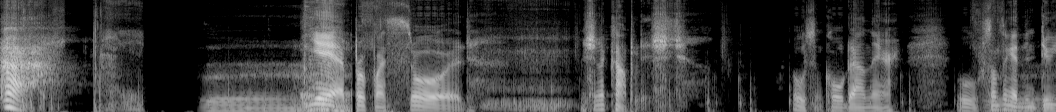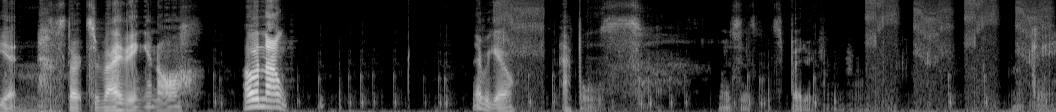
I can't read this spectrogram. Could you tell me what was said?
Ah! Yeah, broke my sword. Mission accomplished. Oh, some coal down there. Ooh, something I didn't do yet. Start surviving and all. Oh no! There we go. Apples. Where's this spider coming from? Okay.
